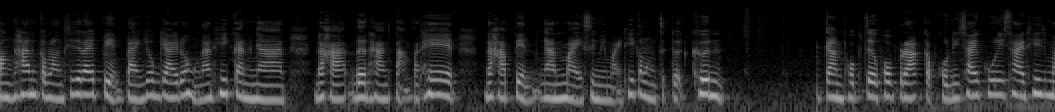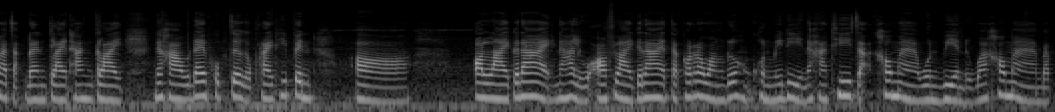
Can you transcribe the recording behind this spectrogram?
บางท่านกำลังที่จะได้เปลี่ยนแปลงโยกย้ายเรื่องของหน้าที่การงานนะคะ เดินทางต่างประเทศนะคะ เปลี่ยนงานใหม่สิ่งใหม่ๆที่กำลังจะเกิดขึ้นการพบเจอพบรักกับคนที่ใช่คู่ที่ใช่ที่มาจากแดนไกลทางไกลนะคะ ได้พบเจอกับใครที่เป็น ออนไลน์ก็ได้นะคะหรือออฟไลน์ก็ได้ แต่ก็ระวังเรื่องของคนไม่ดีนะคะ ที่จะเข้ามาวนเวียนหรือว่าเข้ามาแบบ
